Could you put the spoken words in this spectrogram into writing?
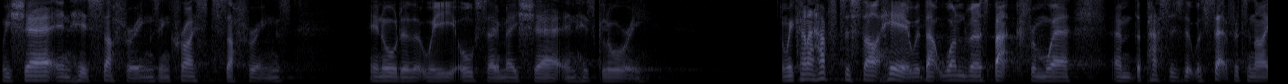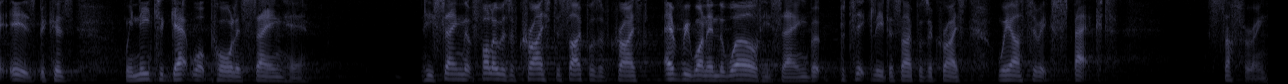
We share in his sufferings, in Christ's sufferings, in order that we also may share in his glory. And we kind of have to start here with that one verse back from where um, the passage that was set for tonight is, because we need to get what Paul is saying here. He's saying that followers of Christ, disciples of Christ, everyone in the world, he's saying, but particularly disciples of Christ, we are to expect suffering.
